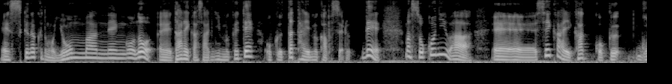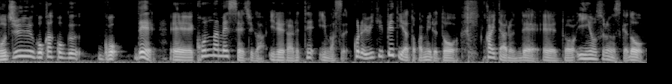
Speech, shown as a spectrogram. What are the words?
えー、少なくとも4万年後の、えー、誰かさんに向けて送ったタイムカプセル。で、まあ、そこには、え世界各国55カ国語で、えこんなメッセージが入れられています。これ、ウィキペディアとか見ると書いてあるんで、えっ、と、引用するんですけど、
